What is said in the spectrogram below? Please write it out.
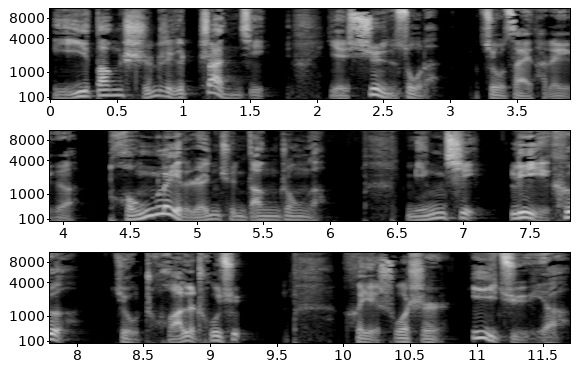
以当时的这个战绩，也迅速的就在他这个同类的人群当中啊，名气立刻就传了出去，可以说是一举呀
